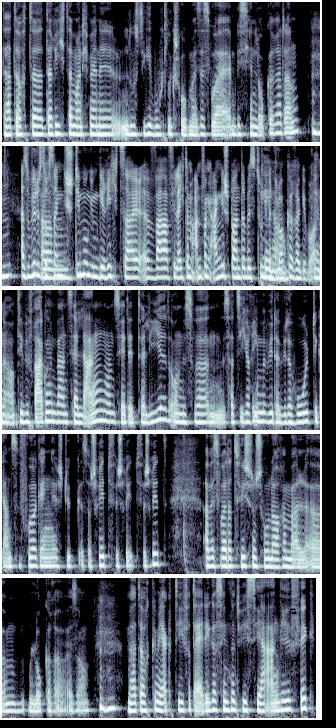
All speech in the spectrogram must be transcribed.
da hat auch der, der Richter manchmal eine lustige Wuchtel geschoben. Also es war ein bisschen lockerer dann. Mhm. Also würdest du auch ähm, sagen, die Stimmung im Gerichtssaal äh, war vielleicht am Anfang angespannt, aber ist zunehmend genau, lockerer geworden. Genau. Die Befragungen waren sehr lang und sehr detailliert und es war, es hat sich auch immer wieder wiederholt, die ganzen Vorgänge, Stück, also Schritt für Schritt für Schritt. Aber es war dazwischen schon auch einmal ähm, lockerer. Also mhm. man hat auch gemerkt, die Verteidiger sind natürlich sehr angriffig.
